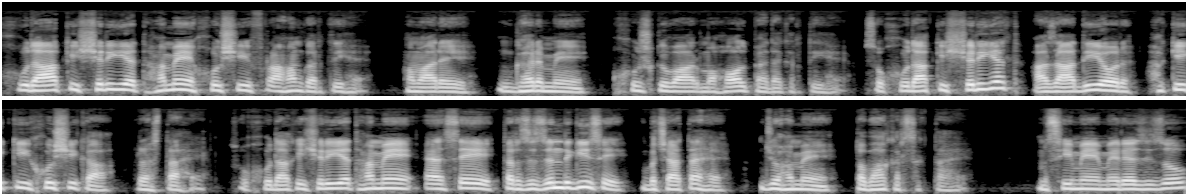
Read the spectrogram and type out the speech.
خدا کی شریعت ہمیں خوشی فراہم کرتی ہے۔ ہمارے گھر میں خوشگوار ماحول پیدا کرتی ہے۔ سو خدا کی شریعت آزادی اور حقیقی خوشی کا رستہ ہے۔ سو خدا کی شریعت ہمیں ایسے طرز زندگی سے بچاتا ہے جو ہمیں تباہ کر سکتا ہے۔ مسیح میں میرے عزیزو،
